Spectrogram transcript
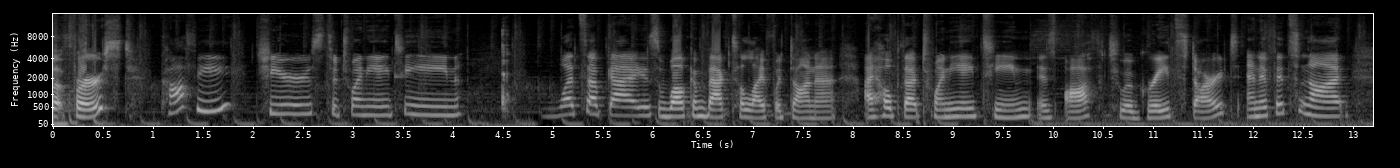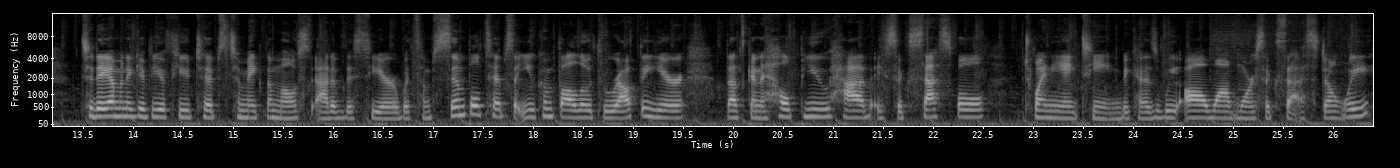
But first, coffee. Cheers to 2018. What's up, guys? Welcome back to Life with Donna. I hope that 2018 is off to a great start. And if it's not, today I'm going to give you a few tips to make the most out of this year with some simple tips that you can follow throughout the year that's going to help you have a successful 2018 because we all want more success, don't we?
